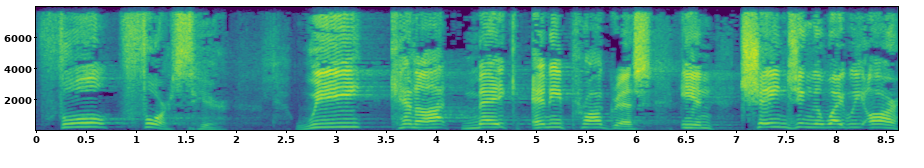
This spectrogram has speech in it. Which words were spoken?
full force here. We cannot make any progress in changing the way we are,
